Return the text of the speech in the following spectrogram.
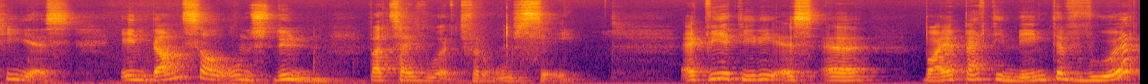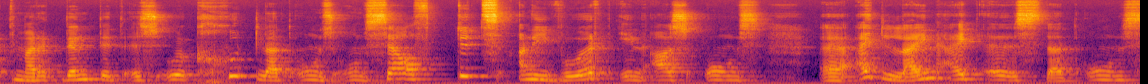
Gees en dan sal ons doen wat sy woord vir ons sê. Ek weet hierdie is 'n baie pertinente woord, maar ek dink dit is ook goed dat ons onsself toets aan die woord en as ons uh, uit lyn uit is dat ons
